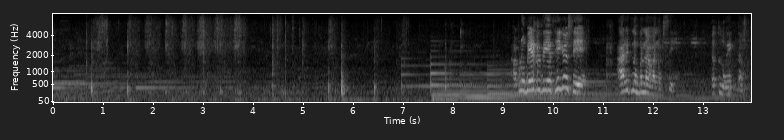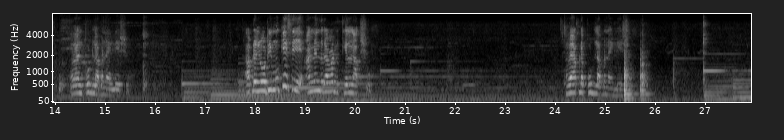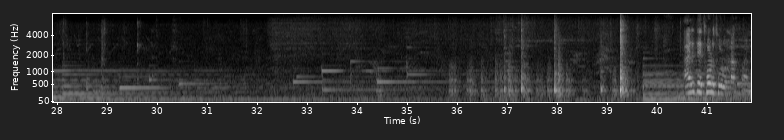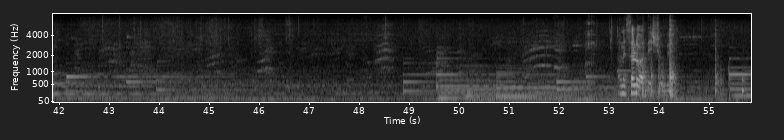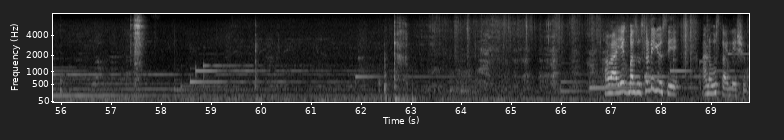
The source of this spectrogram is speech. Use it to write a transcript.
આપણું બેટર તૈયાર થઈ ગયું છે. આ રીતનું બનાવવાનું છે. એટલું એકદમ. હવે આને પુડલા બનાવી લેશું આપણે લોઢી મૂકીશું આની અંદર આપણે તેલ નાખશું. હવે આપણે પુડલા બનાવી લઈશું. આ રીતે થોડું થોડું નાખવાનું. અને સડવા દઈશું હવે હવે આ એક બાજુ સડી ગયું છે, આને ઉસકાઈ લેશું.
